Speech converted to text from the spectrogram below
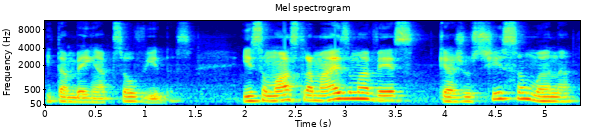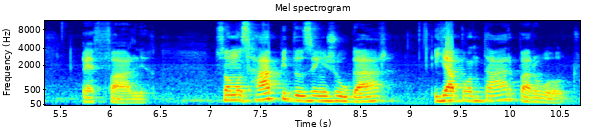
e também absolvidas. Isso mostra mais uma vez que a justiça humana é falha. Somos rápidos em julgar e apontar para o outro.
